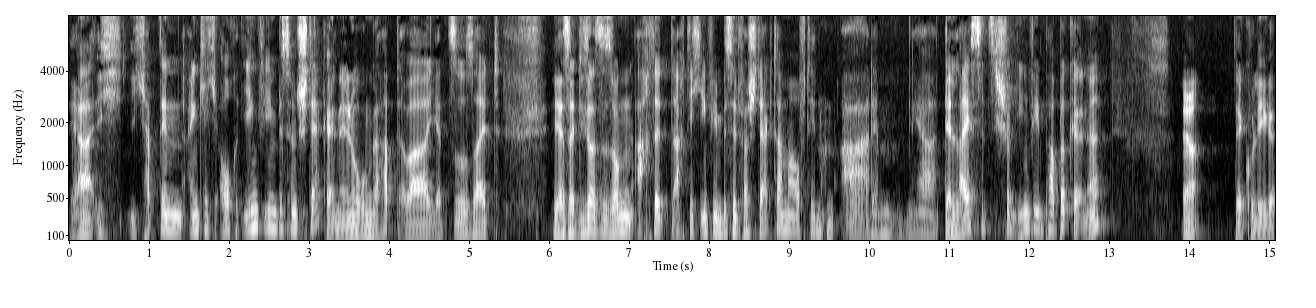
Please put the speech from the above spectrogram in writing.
Ja, ich, ich habe den eigentlich auch irgendwie ein bisschen stärker in Erinnerung gehabt, aber jetzt so seit, ja, seit dieser Saison achte, achte ich irgendwie ein bisschen verstärkter mal auf den und ah, der, ja, der leistet sich schon irgendwie ein paar Böcke, ne? Ja. Der Kollege.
